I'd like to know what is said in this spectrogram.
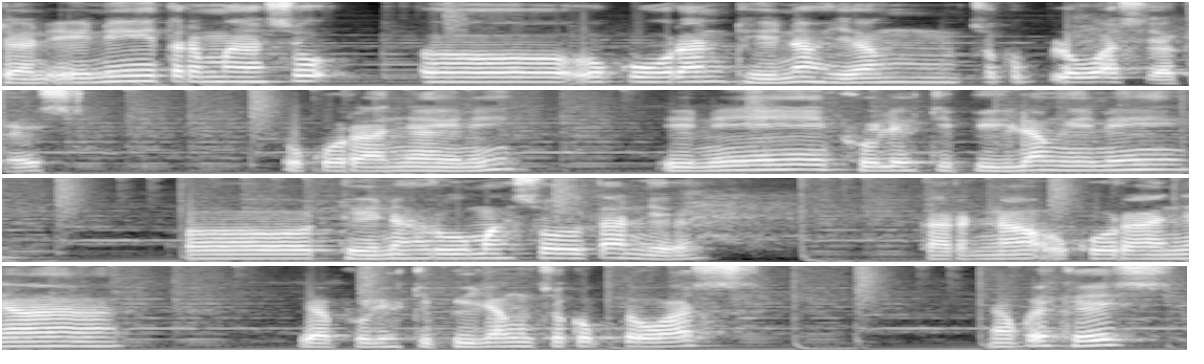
Dan ini termasuk uh, ukuran denah yang cukup luas ya guys. Ukurannya ini ini boleh dibilang ini uh, denah rumah sultan ya. Karena ukurannya ya boleh dibilang cukup luas. Nah oke okay guys.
